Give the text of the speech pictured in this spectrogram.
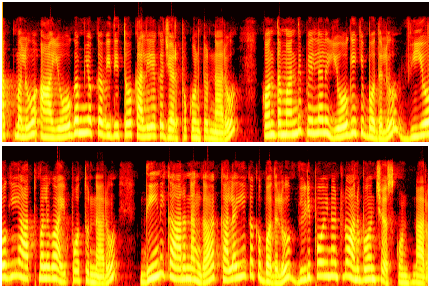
ఆత్మలు ఆ యోగం యొక్క విధితో కలయిక జరుపుకుంటున్నారు. కొంతమంది పిల్లలు యోగికి బదులు వియోగి ఆత్మలుగా అయిపోతున్నారు. దీని కారణంగా కలయికకు బదులు విడిపోయినట్లు అనుభవం చేసుకుంటున్నారు.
